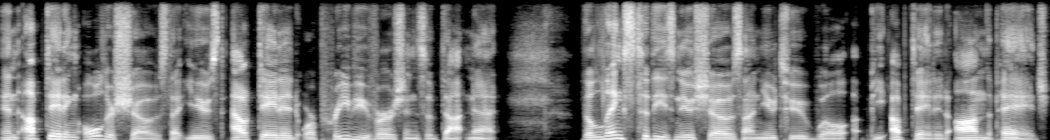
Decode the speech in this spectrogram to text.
and updating older shows that used outdated or preview versions of .NET. The links to these new shows on YouTube will be updated on the page,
